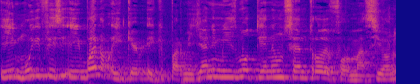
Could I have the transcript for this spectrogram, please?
Y muy difícil. Y bueno, y que, Parmigiani mismo tiene un centro de formación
